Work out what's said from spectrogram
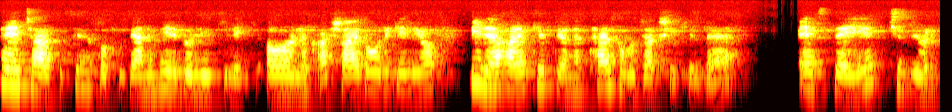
P çarpı sinüs 30 yani 1 bölü 2'lik ağırlık aşağıya doğru geliyor. Bir de hareket yönü ters olacak şekilde FS'yi çiziyorum.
